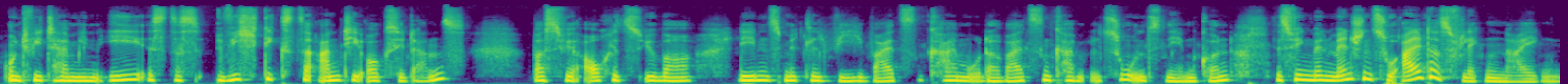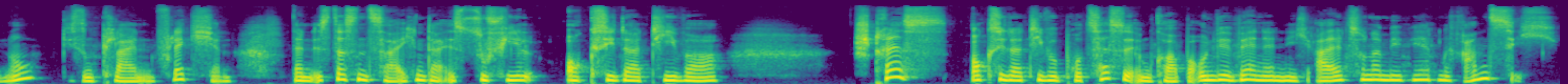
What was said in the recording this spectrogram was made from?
Und Vitamin E ist das wichtigste Antioxidant, was wir auch jetzt über Lebensmittel wie Weizenkeime oder Weizenkeimöl zu uns nehmen können. Deswegen, wenn Menschen zu Altersflecken neigen, ne, diesen kleinen Fleckchen, dann ist das ein Zeichen, da ist zu viel oxidativer Stress oxidative Prozesse im Körper. Und wir werden ja nicht alt, sondern wir werden ranzig.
